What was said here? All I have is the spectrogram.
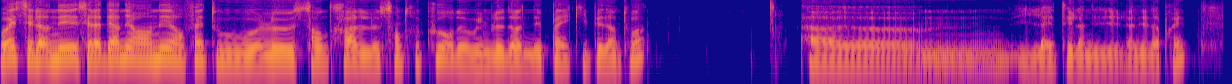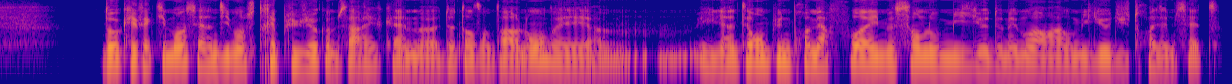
Ouais, c'est l'année, c'est la dernière année en fait où le central, le centre court de Wimbledon n'est pas équipé d'un toit. Euh, il l'a été l'année, l'année d'après. Donc effectivement, c'est un dimanche très pluvieux, comme ça arrive quand même euh, de temps en temps à Londres. Et euh, il a interrompu une première fois, il me semble, au milieu de mémoire, hein, au milieu du troisième set.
